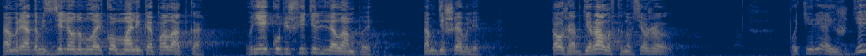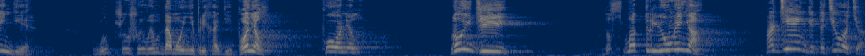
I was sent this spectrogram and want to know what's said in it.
Там рядом с зеленым ларьком маленькая палатка. В ней купишь фитиль для лампы. Там дешевле. Тоже обдираловка, но все же потеряешь деньги, Лучше живым домой не приходи, понял? Понял. Ну, иди. Да смотри у меня. А деньги-то, тетя?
